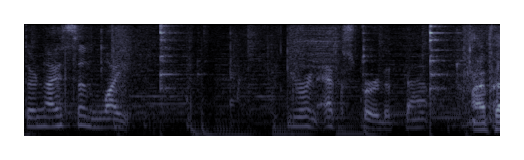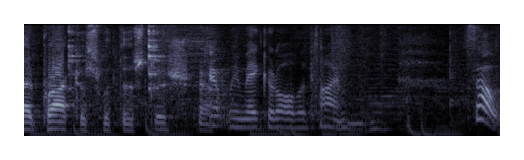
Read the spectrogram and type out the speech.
They're nice and light. You're an expert at that. I've had practice with this dish. yeah. Yeah, we make it all the time. So,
